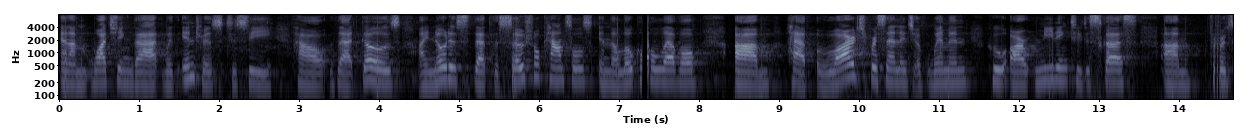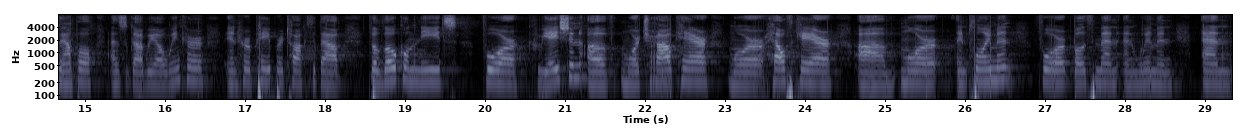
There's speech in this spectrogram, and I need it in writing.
and I'm watching that with interest to see how that goes. I noticed that the social councils in the local level um, have a large percentage of women who are meeting to discuss, um, for example, as Gabriele Winker in her paper talked about, the local needs for creation of more childcare, more health care, um, more employment for both men and women, and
